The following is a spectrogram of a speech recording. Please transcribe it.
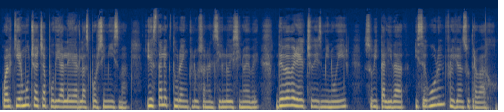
Cualquier muchacha podía leerlas por sí misma, y esta lectura incluso en el siglo XIX debe haber hecho disminuir su vitalidad y seguro influyó en su trabajo.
